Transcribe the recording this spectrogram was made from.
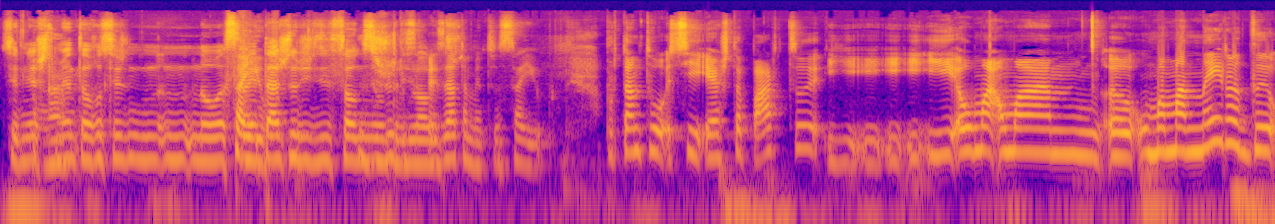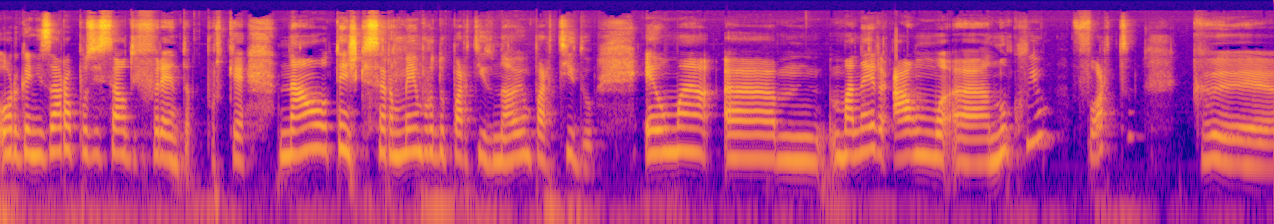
se neste ah. momento a Rússia não aceita saiu. a jurisdição do tribunal. Exatamente, saiu. Portanto, sim, esta parte e, e, e, é uma, uma, uma maneira de organizar a oposição diferente, porque não tens que ser membro do partido, não é um partido. É uma uh, maneira, há um uh, núcleo forte que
